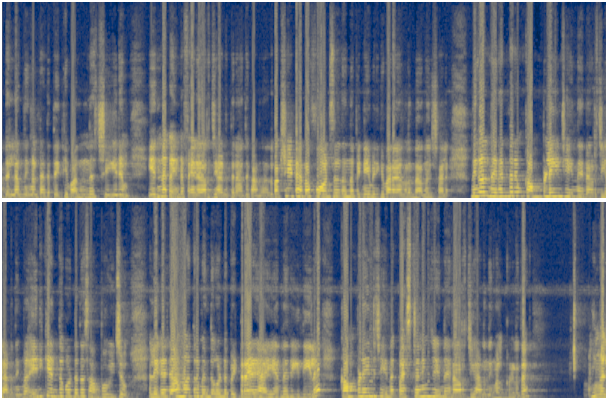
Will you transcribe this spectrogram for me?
അതെല്ലാം നിങ്ങളുടെ അടുത്തേക്ക് വന്ന് ചേരും എന്ന കൈൻഡ് ഓഫ് എനർജിയാണ് ഇതിനകത്ത് കാണുന്നത്. പക്ഷേ ഈ ടെൻ ഓഫ് ഫോൺസിൽ നിന്ന് പിന്നെയും എനിക്ക് പറയാനുള്ളത് എന്താണെന്ന് വെച്ചാൽ നിങ്ങൾ നിരന്തരം കംപ്ലൈൻ ചെയ്യുന്ന എനർജിയാണ് നിങ്ങൾ എനിക്ക് എന്തുകൊണ്ട് ഇത് സംഭവിച്ചു? അല്ലെങ്കിൽ ഞാൻ മാത്രം എന്തുകൊണ്ട് ബിട്രേ ആയി എന്ന രീതിയിൽ കംപ്ലൈന്റ് ചെയ്യുന്ന ക്വസ്റ്റനിങ് ചെയ്യുന്ന എനർജിയാണ് നിങ്ങൾക്കുള്ളത് നിങ്ങൾ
